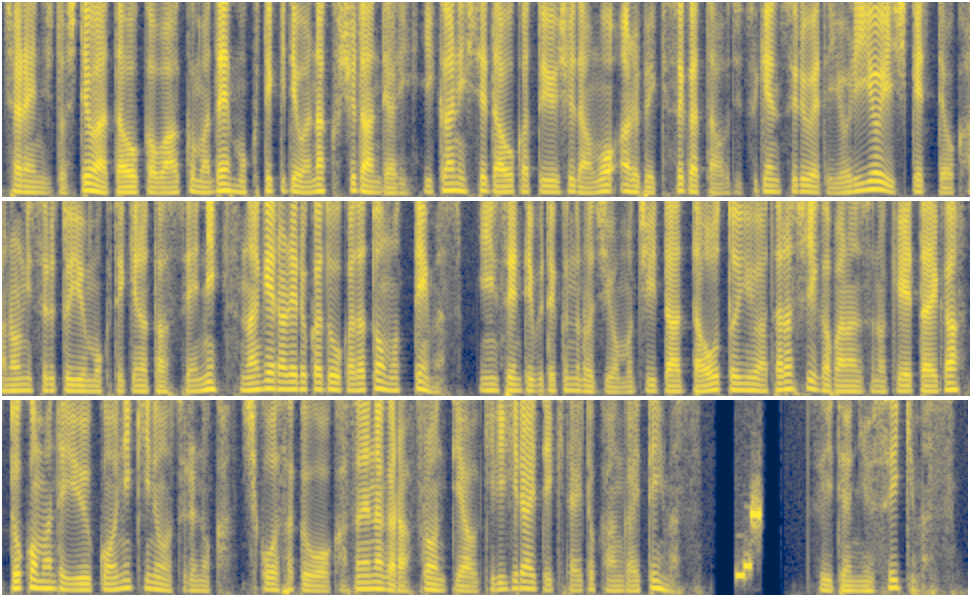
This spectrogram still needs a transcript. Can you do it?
チャレンジとしては DAO 化はあくまで目的ではなく手段であり、いかにして DAO 化という手段をあるべき姿を実現する上でより良い意思決定を可能にするという目的の達成につなげられるかどうかだと思っています。インセンティブテクノロジーを用いた DAO という新しいガバナンスの形態がどこまで有効に機能するのか、試行錯誤を重ねながらフロンティアを切り開いていきたいと考えています。続いてはニュースいきます。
